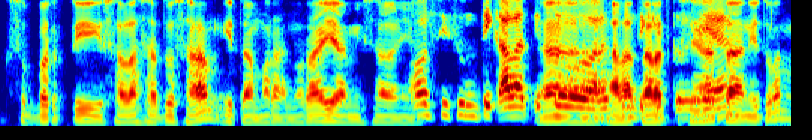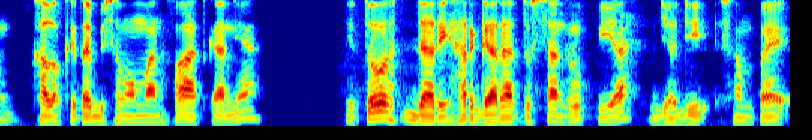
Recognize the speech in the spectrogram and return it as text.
seperti salah satu saham Itamara Nuraya misalnya. Oh si suntik alat itu, Nah, alat suntik alat-alat itu ya. kesehatan itu kan kalau kita bisa memanfaatkannya itu dari harga ratusan rupiah jadi sampai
